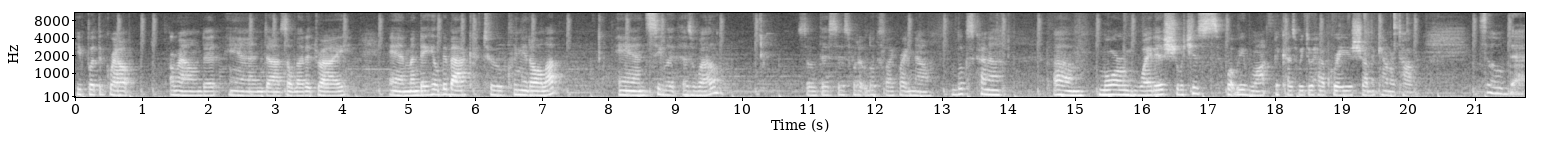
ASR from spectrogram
He put the grout around it and uh, so let it dry. And Monday he'll be back to clean it all up and seal it as well. So this is what it looks like right now. It looks kind of um, more whitish, which is what we want because we do have grayish on the countertop. So that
